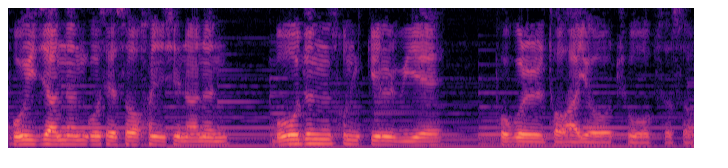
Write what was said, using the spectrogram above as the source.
보이지 않는 곳에서 헌신하는 모든 손길 위에 복을 더하여 주옵소서.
